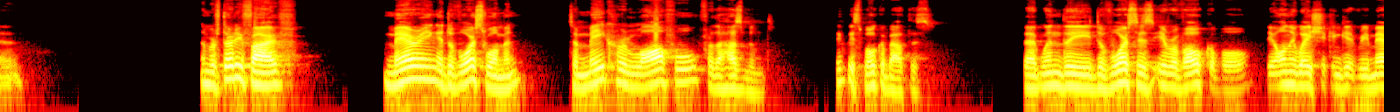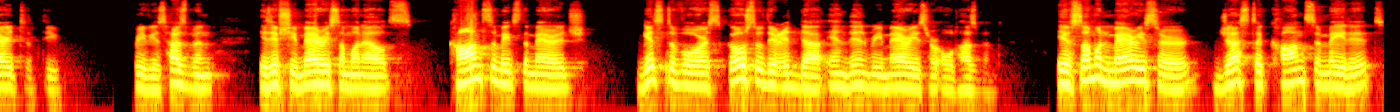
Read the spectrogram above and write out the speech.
Uh, number 35, marrying a divorced woman to make her lawful for the husband. I think we spoke about this. That when the divorce is irrevocable, the only way she can get remarried to the previous husband is if she marries someone else, consummates the marriage, gets divorced, goes through the iddah, and then remarries her old husband. If someone marries her just to consummate it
